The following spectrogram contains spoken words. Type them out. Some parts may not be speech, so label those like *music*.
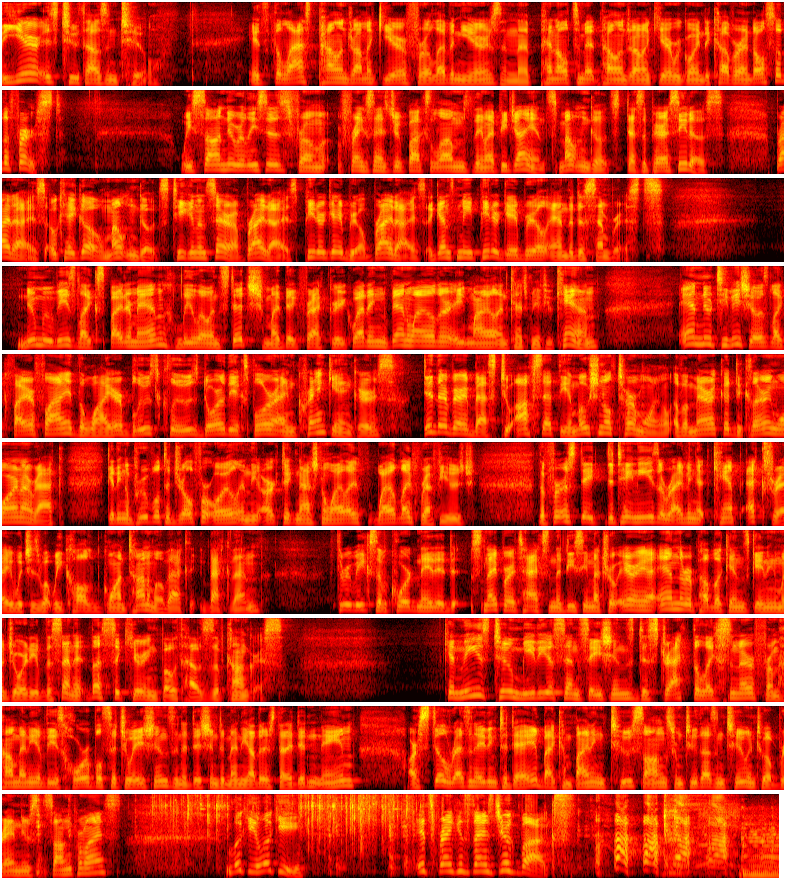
The year is 2002. It's the last palindromic year for 11 years and the penultimate palindromic year we're going to cover, and also the first. We saw new releases from Frank Frankenstein's Jukebox alums They Might Be Giants, Mountain Goats, Desaparecidos, Bright Eyes, OK Go, Mountain Goats, Tegan and Sara, Bright Eyes, Peter Gabriel, Bright Eyes, Against Me, Peter Gabriel, and the Decemberists. New movies like Spider Man, Lilo and Stitch, My Big Fat Greek Wedding, Van Wilder, 8 Mile, and Catch Me If You Can. And new TV shows like Firefly, The Wire, Blues Clues, Dora the Explorer, and Crank Yankers did their very best to offset the emotional turmoil of America declaring war in Iraq, getting approval to drill for oil in the Arctic National Wildlife, Wildlife Refuge, the first de- detainees arriving at Camp X Ray, which is what we called Guantanamo back, back then, three weeks of coordinated sniper attacks in the DC metro area, and the Republicans gaining a majority of the Senate, thus securing both houses of Congress. Can these two media sensations distract the listener from how many of these horrible situations, in addition to many others that I didn't name, are still resonating today by combining two songs from 2002 into a brand new song premise? Looky, looky! It's Frankenstein's Jukebox! *laughs*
